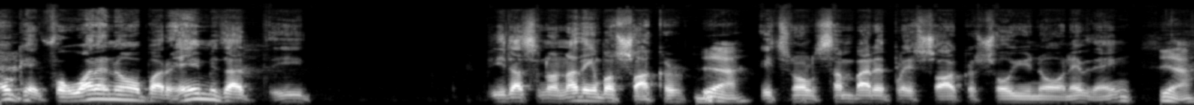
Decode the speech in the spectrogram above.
okay. For what I know about him is that he he doesn't know nothing about soccer. yeah, It's not somebody that plays soccer, so you know and everything. yeah,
